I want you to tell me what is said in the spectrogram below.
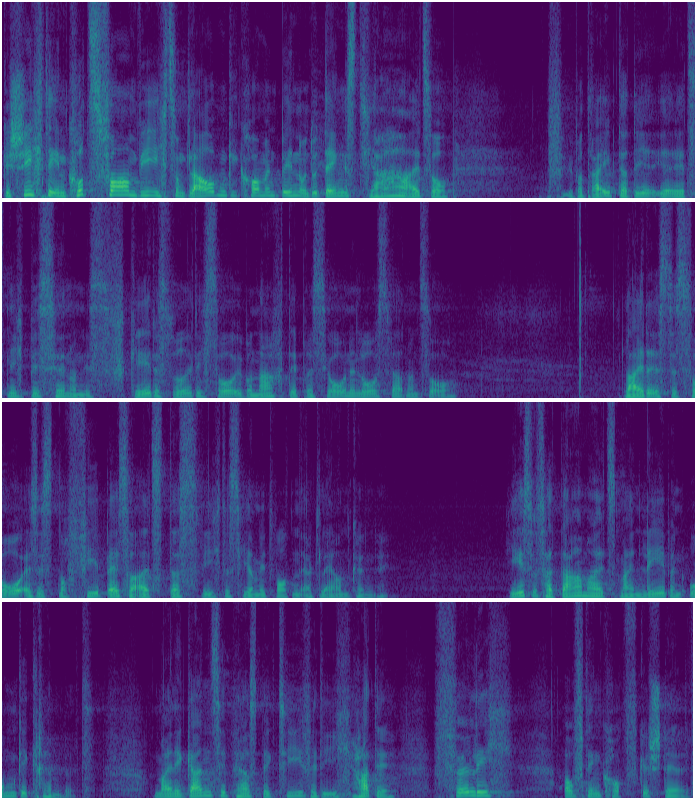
Geschichte in Kurzform, wie ich zum Glauben gekommen bin und du denkst, ja, also übertreibt er dir jetzt nicht ein bisschen und ist, geht es wirklich so über Nacht, Depressionen loswerden und so. Leider ist es so, es ist noch viel besser als das, wie ich das hier mit Worten erklären könnte. Jesus hat damals mein Leben umgekrempelt und meine ganze Perspektive, die ich hatte, völlig auf den Kopf gestellt.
